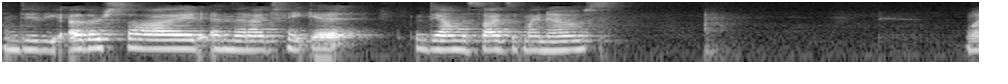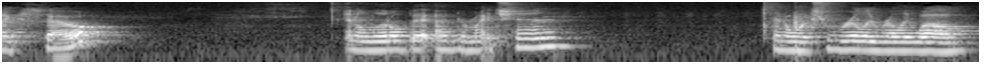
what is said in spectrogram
and do the other side, and then I take it down the sides of my nose like so and a little bit under my chin. And it works really, really well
